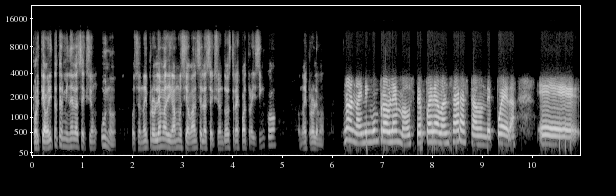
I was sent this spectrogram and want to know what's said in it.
porque ahorita terminé la sección 1. O sea, no hay problema, digamos, si avance la sección 2, 3, 4 y 5 no hay problema. No, no hay ningún problema. Usted puede avanzar hasta donde pueda. Eh,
